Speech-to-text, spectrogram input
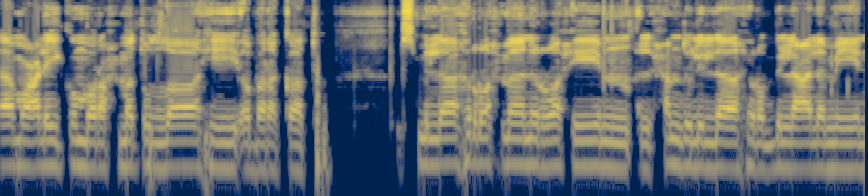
السلام عليكم ورحمة الله وبركاته بسم الله الرحمن الرحيم الحمد لله رب العالمين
